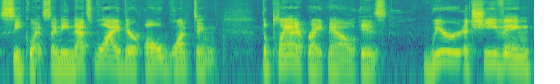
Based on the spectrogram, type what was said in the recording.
sequence. I mean, that's why they're all wanting the planet right now. Is we're achieving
